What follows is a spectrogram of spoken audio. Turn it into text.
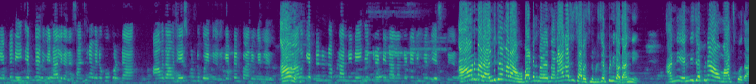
కెప్టెన్ ఏం చెప్తే అది వినాలి కదా. సంచన వినుకోకుండా ఆమె చేసుకుంటూ పోయింది కదా. కెప్టెన్ పని వినలేదు. అవును. ఆమె కెప్టెన్ ఉన్నప్పుడు అన్ని నేను చెప్పినట్టు వినాలన్నట్టే బిహేవ్ చేసింది కదా. అవును మరి అందుకే మరి ఆమె పడ్డది. మరి నాగార్జున సార్ వచ్చినప్పుడు చెప్పిండు కదా అన్ని. అన్ని ఎన్ని చెప్పినా ఆమె మార్చుకోదా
